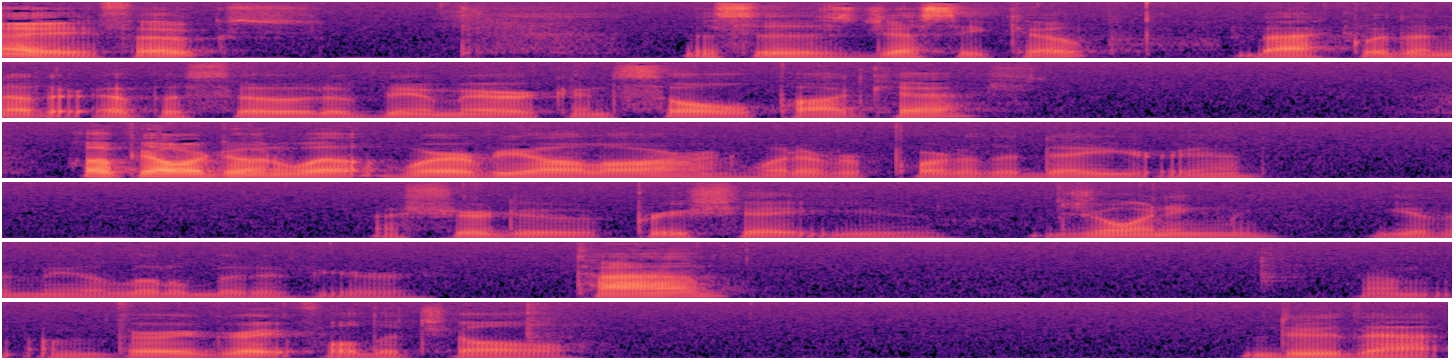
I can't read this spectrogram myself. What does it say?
Hey, folks. This is Jesse Cope back with another episode of the American Soul Podcast. Hope y'all are doing well wherever y'all are and whatever part of the day you're in. I sure do appreciate you joining me, giving me a little bit of your time. I'm, I'm very grateful that y'all do that,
